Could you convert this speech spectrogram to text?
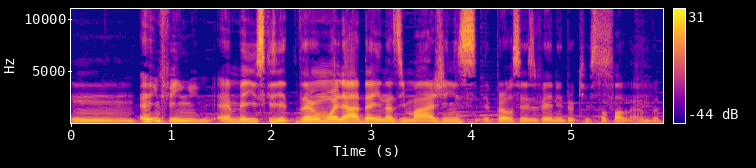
um- Enfim, é meio esquisito. Dê uma olhada aí nas imagens pra vocês verem do que estou falando.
